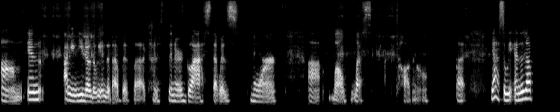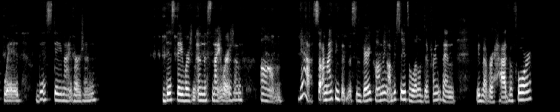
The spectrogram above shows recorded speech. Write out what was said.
Um, and I mean, you know that we ended up with a kind of thinner glass that was more, uh, well, less octagonal. But yeah, so we ended up with this day night version, this day version, and this night version. Um, yeah, so and I think that this is very calming. Obviously, it's a little different than we've ever had before.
